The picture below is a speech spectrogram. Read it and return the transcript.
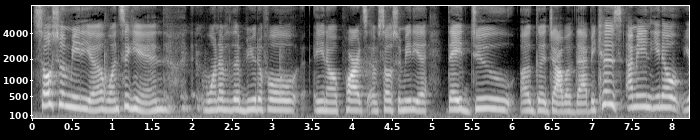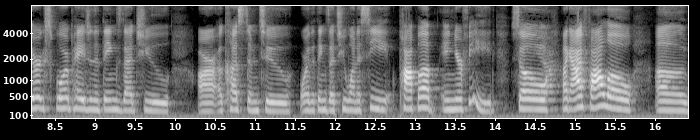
social media once again one of the beautiful you know parts of social media they do a good job of that because i mean you know your explore page and the things that you are accustomed to or the things that you want to see pop up in your feed so Yeah. like i follow a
